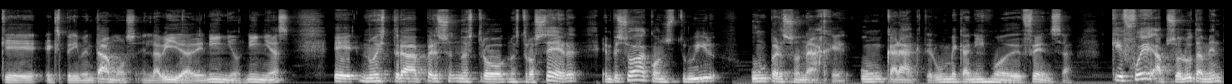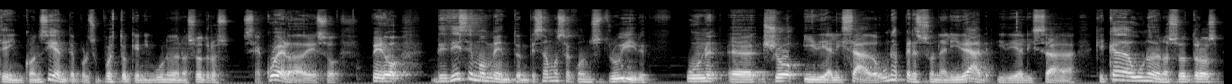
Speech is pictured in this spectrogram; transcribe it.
que experimentamos en la vida de niños, niñas, eh, nuestro, nuestro ser empezó a construir un personaje, un carácter, un mecanismo de defensa, que fue absolutamente inconsciente, por supuesto que ninguno de nosotros se acuerda de eso, pero desde ese momento empezamos a construir un eh, yo idealizado, una personalidad idealizada que cada uno de nosotros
